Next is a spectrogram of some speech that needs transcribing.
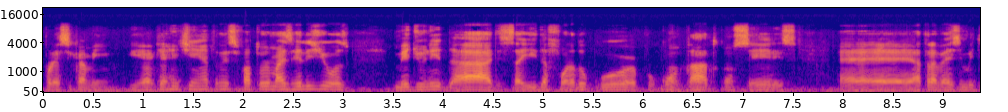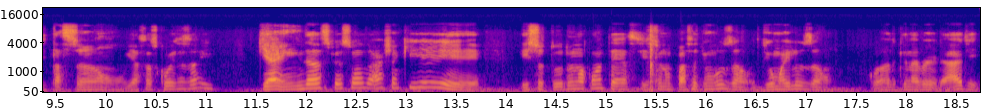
por esse caminho. E é que a gente entra nesse fator mais religioso. Mediunidade, saída fora do corpo, contato com seres é, através de meditação e essas coisas aí. Que ainda as pessoas acham que isso tudo não acontece, isso não passa de, uma ilusão, de uma ilusão. Quando que na verdade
